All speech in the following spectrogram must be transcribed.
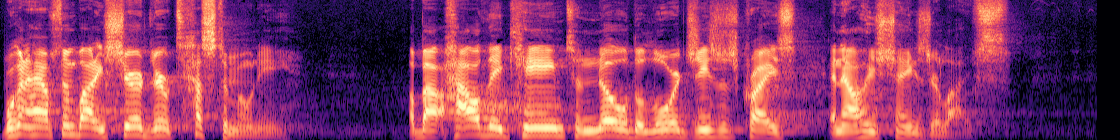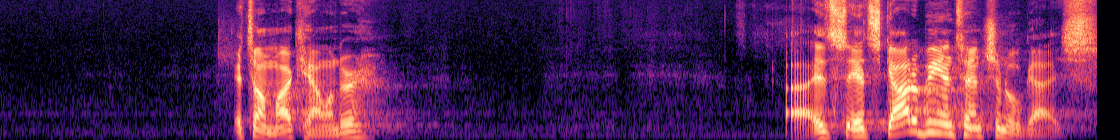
we're going to have somebody share their testimony about how they came to know the Lord Jesus Christ and how he's changed their lives. It's on my calendar. Uh, it's it's got to be intentional, guys.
